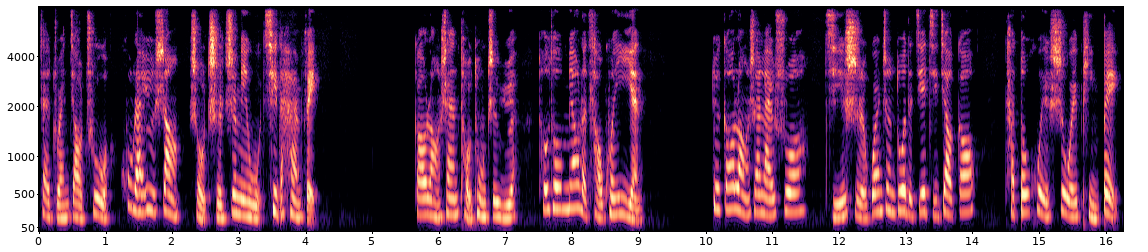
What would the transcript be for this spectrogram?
在转角处忽然遇上手持致命武器的悍匪。高朗山头痛之余，偷偷瞄了曹坤一眼。对高朗山来说，即使关正多的阶级较高，他都会视为平辈。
